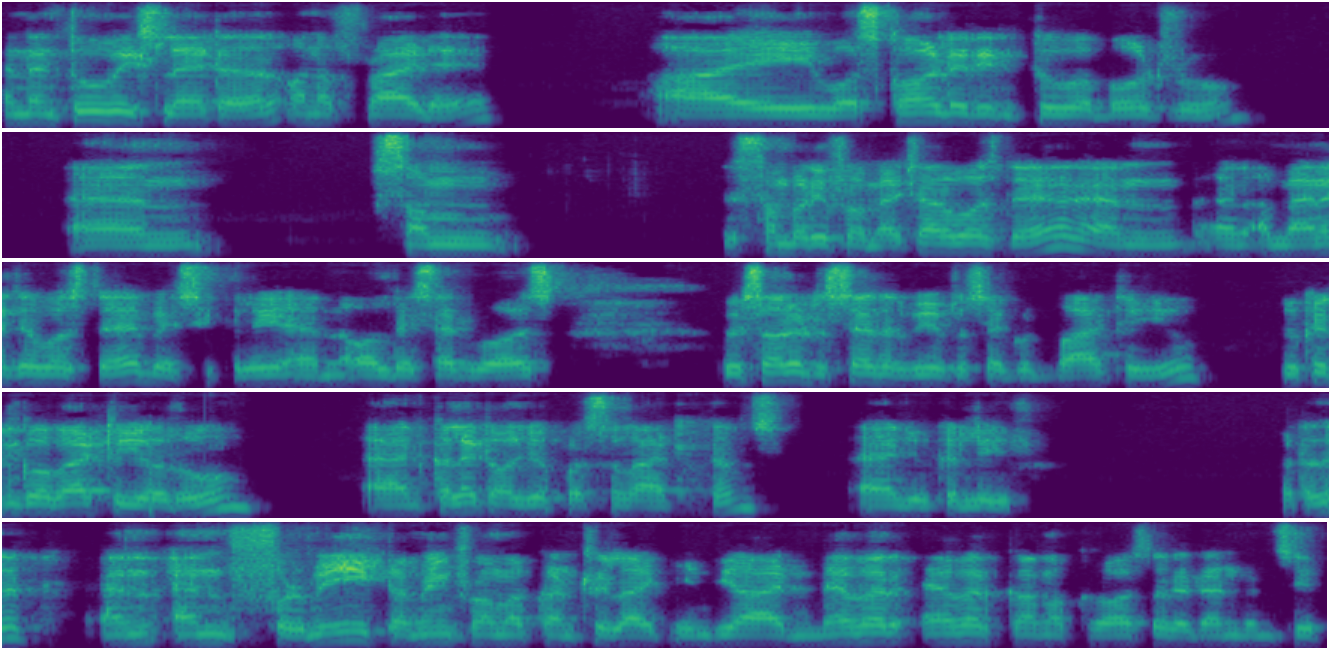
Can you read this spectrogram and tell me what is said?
And then two weeks later, on a Friday, I was called into a boardroom, and some somebody from HR was there, and, and a manager was there, basically, and all they said was, "We're sorry to say that we have to say goodbye to you. You can go back to your room and collect all your personal items, and you can leave." That is it. And and for me, coming from a country like India, I'd never ever come across a redundancy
